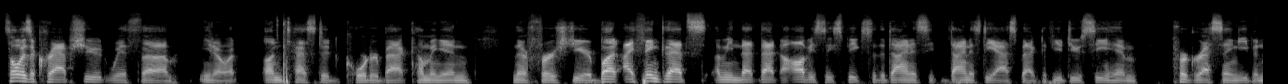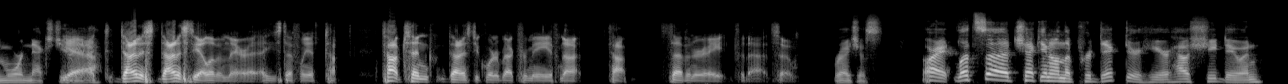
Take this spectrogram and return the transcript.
it's always a crapshoot with um, you know an untested quarterback coming in in their first year. But I think that's I mean that that obviously speaks to the dynasty dynasty aspect. If you do see him progressing even more next year, Yeah, d- dynasty, dynasty, I love him there. Uh, He's definitely a top top ten dynasty quarterback for me, if not top seven or eight for that. So righteous. All right, let's uh check in on the predictor here. How's she doing?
